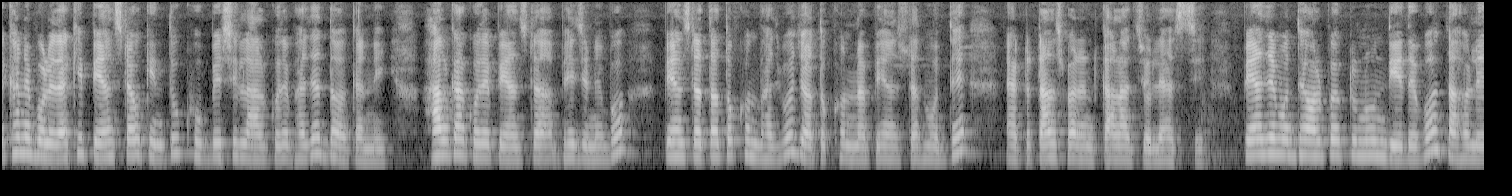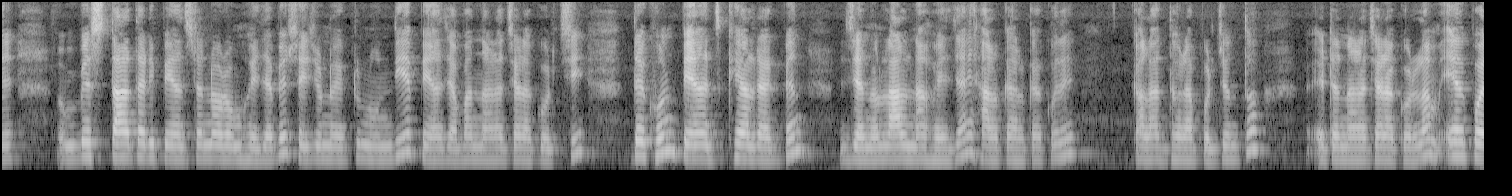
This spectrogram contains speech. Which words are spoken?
এখানে বলে রাখি, পেঁয়াজটাও কিন্তু খুব বেশি লাল করে ভাজার দরকার নেই। হালকা করে পেঁয়াজটা ভেজে নেব। পেঁয়াজটা ততক্ষণ ভাজবো যতক্ষণ না পেঁয়াজটার মধ্যে একটা ট্রান্সপারেন্ট কালার চলে আসছে। পেঁয়াজের মধ্যে অল্প একটু নুন দিয়ে দেব, তাহলে বেশ তাড়াতাড়ি পেঁয়াজটা নরম হয়ে যাবে। সেই জন্য একটু নুন দিয়ে পেঁয়াজ আবার নাড়াচাড়া করছি। দেখুন, পেঁয়াজ খেয়াল রাখবেন যেন লাল না হয়ে যায়, হালকা হালকা করে কালার ধরা পর্যন্ত। এটা নাড়াচাড়া করলাম। এরপর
